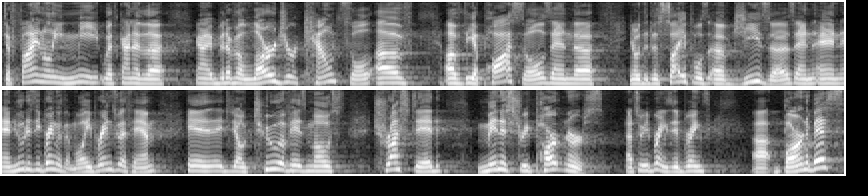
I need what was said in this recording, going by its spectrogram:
to finally meet with kind of the you know, a bit of a larger council of, of the apostles and the, you know, the disciples of Jesus. And, and, and who does he bring with him? Well, he brings with him his, you know, two of his most trusted ministry partners. That's what he brings. He brings uh, Barnabas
